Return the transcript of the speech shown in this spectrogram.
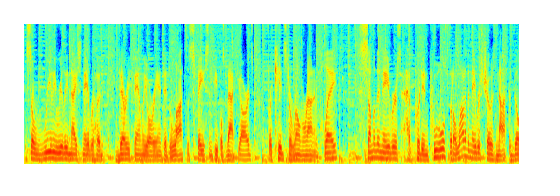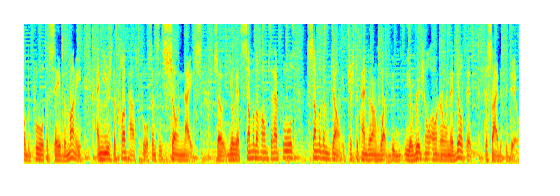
It's a really, really nice neighborhood, very family oriented, lots of space in people's backyards for kids to roam around and play. Some of the neighbors have put in pools, but a lot of the neighbors chose not to build the pool to save the money and use the clubhouse pool since it's so nice. So you'll get some of the homes that have pools, some of them don't. It just depended on what the, the original owner, when they built it, decided to do.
